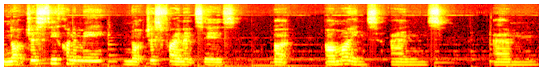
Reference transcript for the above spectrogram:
Not just the economy, not just finances, but our minds and um,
